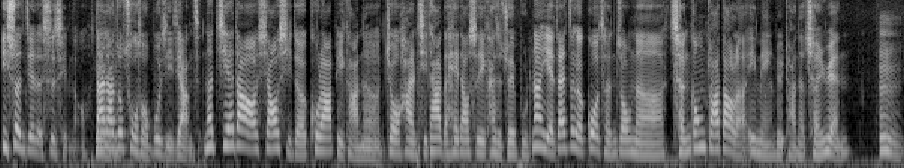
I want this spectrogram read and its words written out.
一瞬间的事情哦，大家就措手不及这样子。嗯、那接到消息的库拉皮卡呢，就和其他的黑道势力开始追捕。那也在这个过程中呢，成功抓到了一名旅团的成员。嗯，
